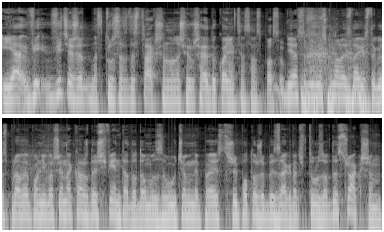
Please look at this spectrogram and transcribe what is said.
I ja, wie, wiecie, że w Tools of Destruction one się ruszają dokładnie w ten sam sposób. Ja sobie doskonale zdaję z tego sprawę, ponieważ ja na każde święta do domu uciągnę PS3 po to, żeby zagrać w Tools of Destruction.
